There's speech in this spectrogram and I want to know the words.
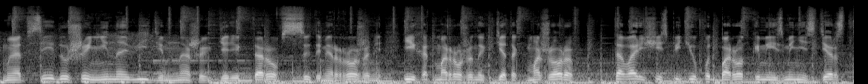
Мы от всей души ненавидим наших директоров с сытыми рожами и их отмороженных деток-мажоров, товарищей с пятью подбородками из министерств,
